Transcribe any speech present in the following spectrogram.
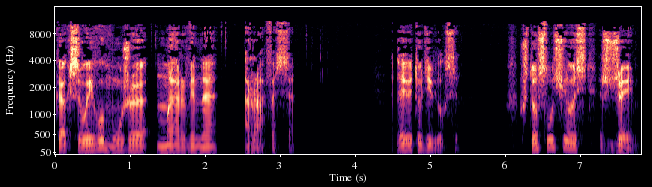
как своего мужа Мервина Рафеса. Дэвид удивился. «Что случилось с Джейм?»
